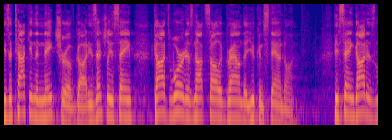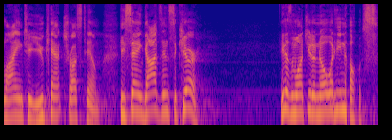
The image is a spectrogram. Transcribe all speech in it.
He's attacking the nature of God. He's essentially is saying God's word is not solid ground that you can stand on. He's saying God is lying to you. You can't trust him. He's saying God's insecure. He doesn't want you to know what he knows.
